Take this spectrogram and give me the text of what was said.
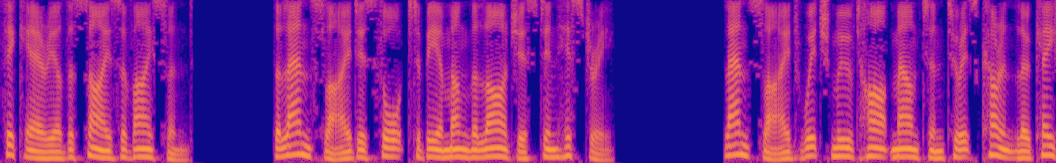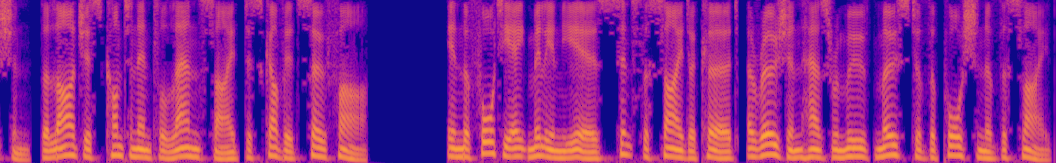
thick area the size of Iceland. The landslide is thought to be among the largest in history. Landslide which moved Heart Mountain to its current location, the largest continental landslide discovered so far. In the 48 million years since the slide occurred, erosion has removed most of the portion of the slide.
